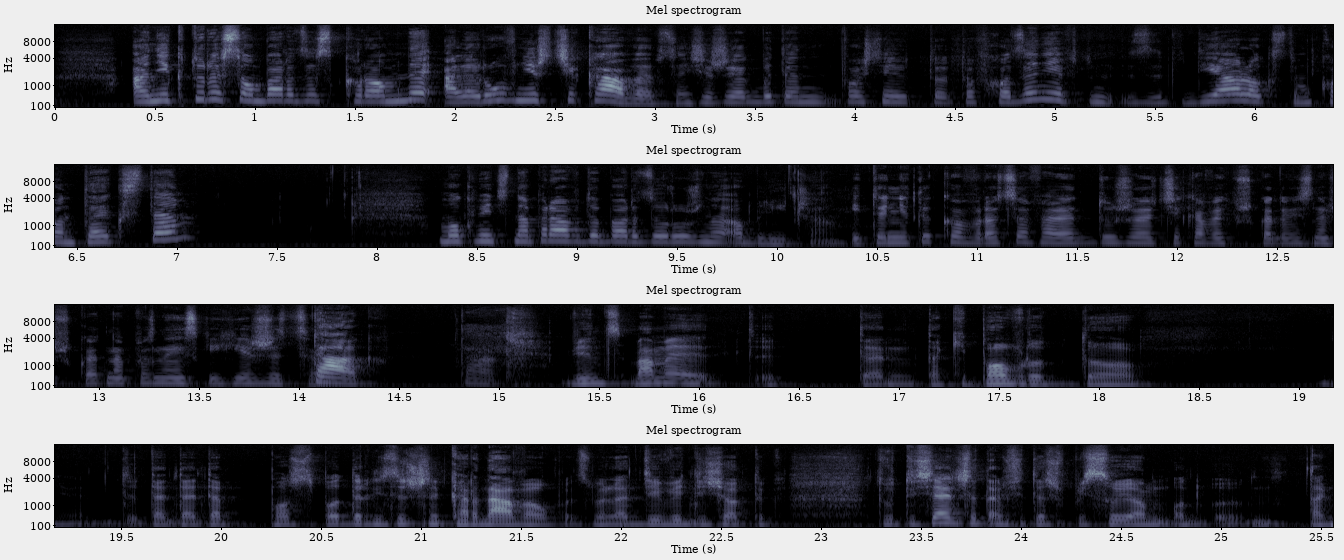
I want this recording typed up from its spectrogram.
a niektóre są bardzo skromne, ale również ciekawe, w sensie, że jakby ten właśnie to, to wchodzenie w, ten, w dialog z tym kontekstem mógł mieć naprawdę bardzo różne oblicza. I to nie tylko Wrocław, ale dużo ciekawych przykładów jest na przykład na poznańskich Jeżycach. Tak, tak. Więc mamy ten taki powrót do ten, ten, ten postmodernistyczny karnawał, powiedzmy lat 90., 2000, tam się też wpisują od, tak,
